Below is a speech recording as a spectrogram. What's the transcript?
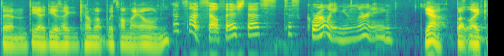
than the ideas I could come up with on my own. That's not selfish. That's just growing and learning. Yeah, but like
